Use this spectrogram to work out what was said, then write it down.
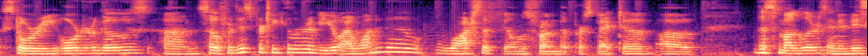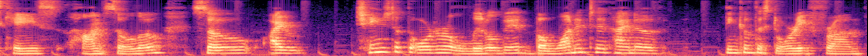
story order goes. Um, so for this particular review, I wanted to watch the films from the perspective of the smugglers, and in this case, Han Solo. So I changed up the order a little bit, but wanted to kind of think of the story from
